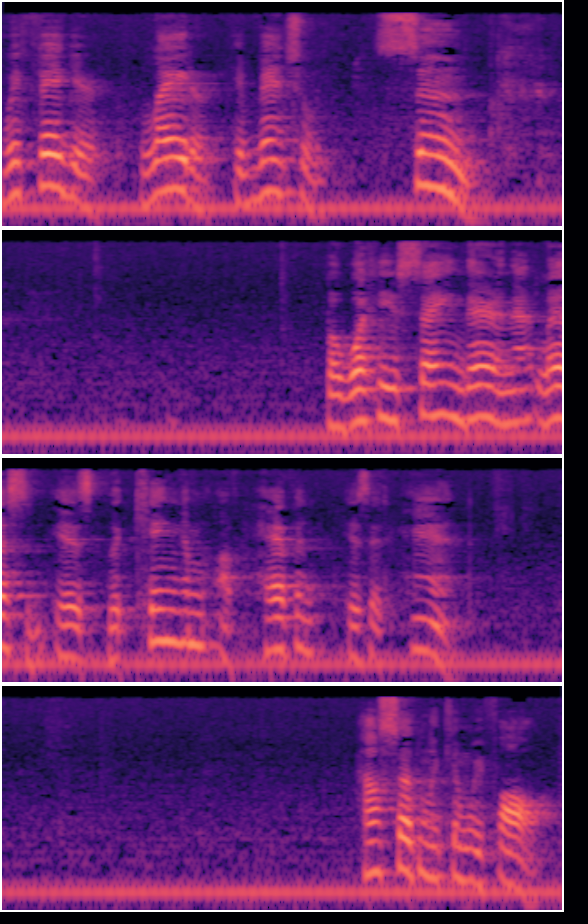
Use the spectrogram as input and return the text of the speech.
we figure, later, eventually, soon. But what he's saying there in that lesson is the kingdom of heaven is at hand. How suddenly can we fall?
